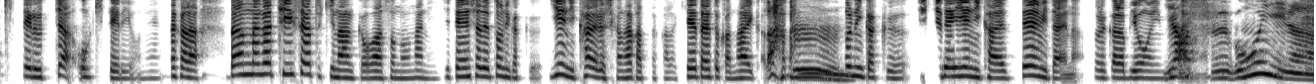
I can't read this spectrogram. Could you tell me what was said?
起きてるっちゃ起きてるよね。だから、旦那が小さい時なんかは、その何、自転車でとにかく家に帰るしかなかったから、携帯とかないから、うんとにかく必死で家に帰って、みたいな。それから病院みたいな。いや、すごいな。うん。ね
